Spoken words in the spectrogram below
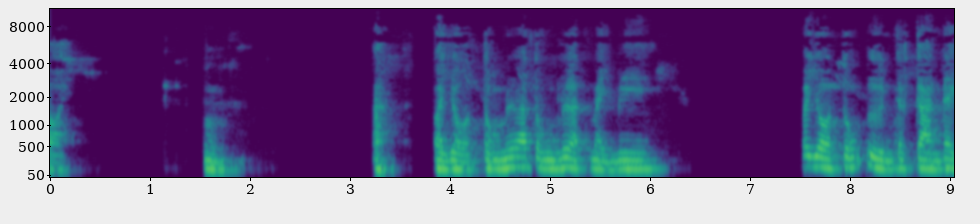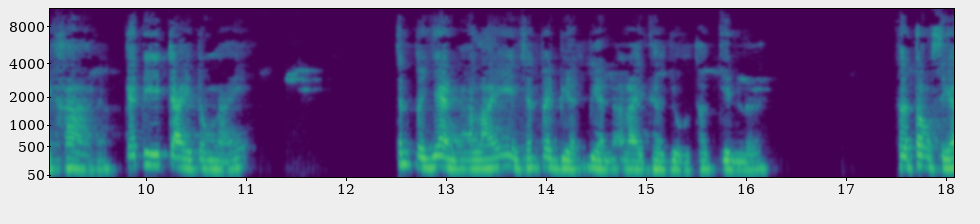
ร่อย อืมอะประโยชน์ตรงเนื้อตรงเลือดไม่มี ประโยชน์ตรงอื่นจากการได้ฆ่านะแกดีใจตรงไหน ฉันไปแย่งอะไร ฉันไปเบียดเบียนอะไร เธออยู่ เธอกินเลย เธอต้องเสีย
